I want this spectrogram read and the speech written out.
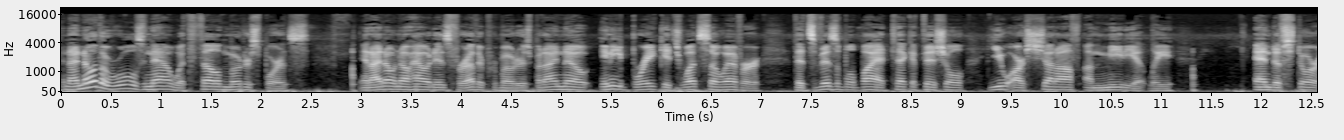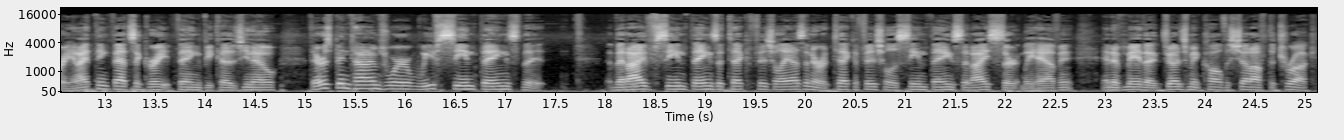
And I know the rules now with Feld Motorsports, and I don't know how it is for other promoters, but I know any breakage whatsoever that's visible by a tech official, you are shut off immediately end of story. And I think that's a great thing because, you know, there's been times where we've seen things that that I've seen things a tech official hasn't, or a tech official has seen things that I certainly haven't, and have made a judgment call to shut off the truck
